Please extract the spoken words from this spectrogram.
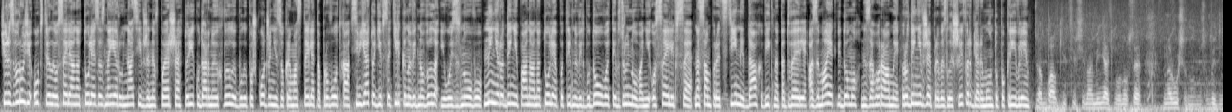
Через ворожі обстріли оселя Анатолія зазнає руйнацій вже не вперше. Торік ударною хвилею були пошкоджені, зокрема, стеля та проводка. Сім'я тоді все тільки но відновила і ось знову. Нині родині пана Анатолія потрібно відбудовувати в зруйнованій оселі все. Насамперед стіни, дах, вікна та двері. А зима, як відомо, не за горами. Родині вже привезли шифер для ремонту покрівлі. Балки ці всі нам міняти, воно все нарушено, видно.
